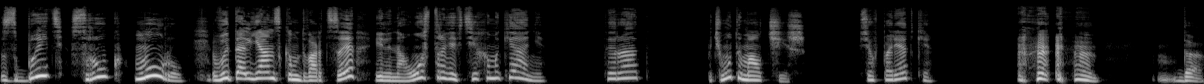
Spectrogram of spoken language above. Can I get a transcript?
сбыть с рук Муру в итальянском дворце или на острове в Тихом океане. Ты рад? Почему ты молчишь? Все в порядке? Да.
